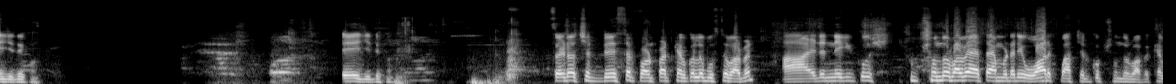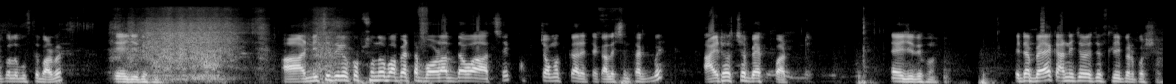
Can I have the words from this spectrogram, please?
এই যে দেখুন। এই যে দেখুন। তো এটা হচ্ছে ড্রেসের ফ্রন্ট পার্ট খেয়াল করলে বুঝতে পারবেন। আর এটা নেকে খুব খুব সুন্দরভাবে একটা এমব্রয়ডারি ওয়ার্ক পাচ্ছেন, খুব সুন্দরভাবে, খেয়াল করলে বুঝতে পারবেন। এই যে দেখুন। আর নিচের দিকে খুব সুন্দরভাবে একটা বর্ডার দেওয়া আছে। খুব চমৎকার একটা কালেকশন থাকবে। আর এটা হচ্ছে ব্যাক পার্ট এই যে দেখুন, এটা ব্যাক আর নিচে রয়েছে স্লিপের পোর্শন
